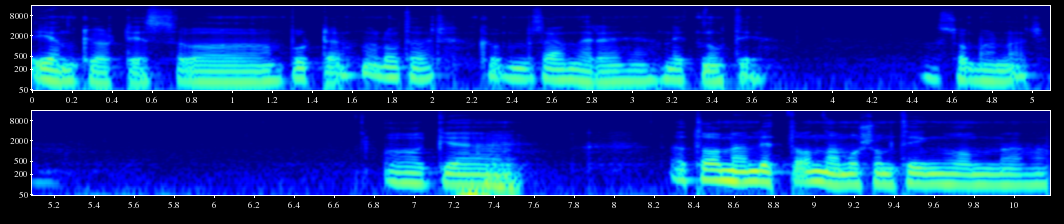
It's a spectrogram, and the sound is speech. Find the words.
Ian Curtis var borte. Den låta her kom senere i 1980. Sommeren der. Og uh, jeg tar med en litt annen morsom ting om uh,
